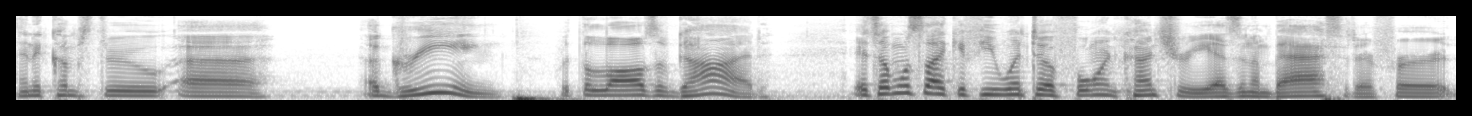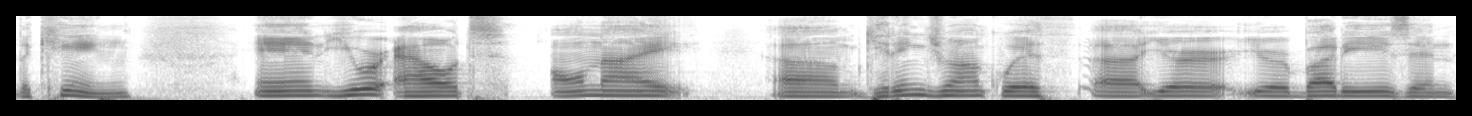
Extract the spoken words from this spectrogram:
and it comes through uh, agreeing with the laws of God. It's almost like if you went to a foreign country as an ambassador for the king, and you were out all night um, getting drunk with uh, your your buddies and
